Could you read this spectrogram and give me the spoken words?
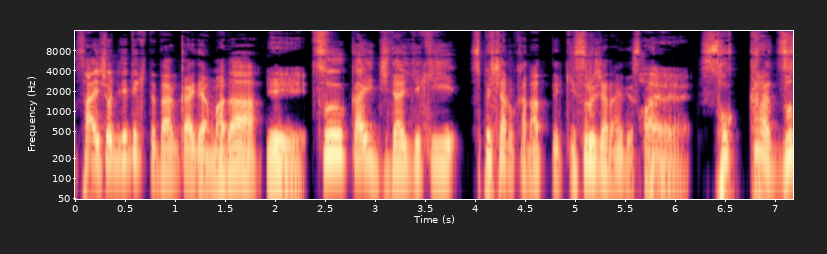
最初に出てきた段階ではまだ、ええ痛快時代劇スペシャルかなって気するじゃないですか。はいはいはい。そっからずっ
